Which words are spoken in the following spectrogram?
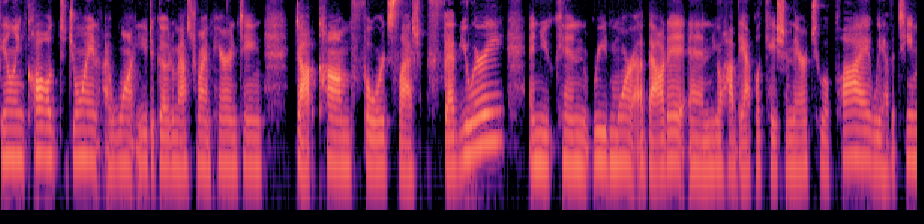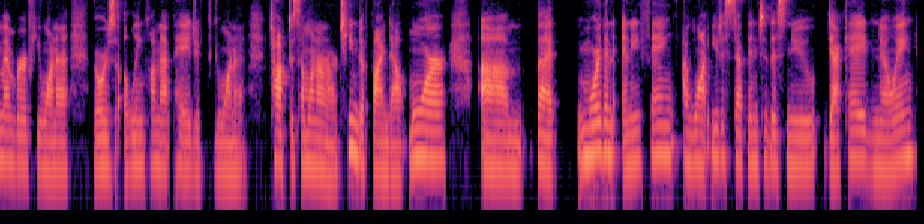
feeling called to join i want you to go to mastermind parenting dot com forward slash February, and you can read more about it. And you'll have the application there to apply. We have a team member if you want to. There's a link on that page if you want to talk to someone on our team to find out more. Um, but more than anything, I want you to step into this new decade knowing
